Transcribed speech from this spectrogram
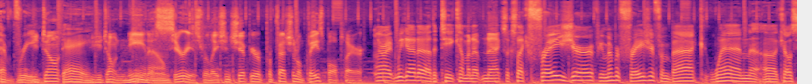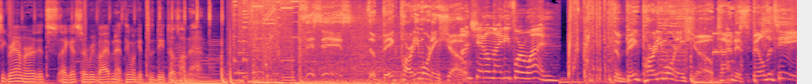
every You don't day. You don't need You know. a serious relationship. You're a professional baseball player. All right, we got uh, the tea coming up next. Looks like Frasier. If you remember Frasier from back when, uh, Kelsey Grammer, it's, I guess, they're reviving that thing. We'll get to the details on that. This is the Big Party Morning Show. On Channel 94.1. The Big Party Morning Show. Time to spill the tea.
